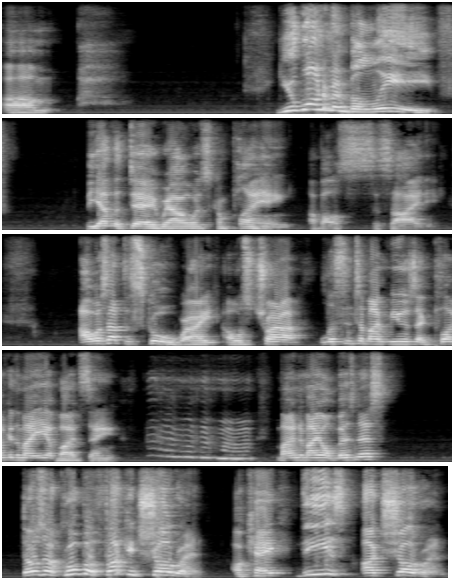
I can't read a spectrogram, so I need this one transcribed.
um you won't even believe the other day where I was complaining about society. I was at the school, right? I was trying to listen to my music, plug into my earbuds, saying, minding my own business. Those are a group of fucking children. Okay? These are children.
